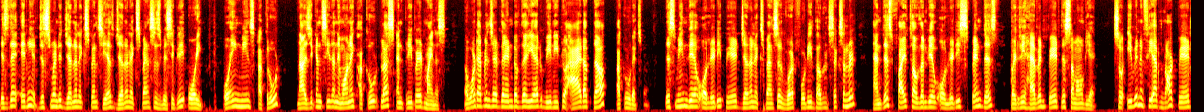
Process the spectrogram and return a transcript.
is there any adjustment in general expense? Yes, general expense is basically owing. Owing means accrued. Now, as you can see, the mnemonic accrued plus and prepaid minus. Now, what happens at the end of the year? We need to add up the accrued expense. This means we have already paid general expenses worth 14,600 and this 5,000 we have already spent this, but we haven't paid this amount yet. So even if we have not paid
